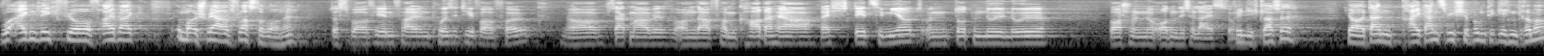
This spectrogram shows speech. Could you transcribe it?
wo eigentlich für Freiberg immer ein schweres Pflaster war. Ne? Das war auf jeden Fall ein positiver Erfolg ja, ich sag mal, wir waren da vom Kader her recht dezimiert und dort ein 0-0 war schon eine ordentliche Leistung. Finde ich klasse. Ja, dann drei ganz wichtige Punkte gegen Grimmer.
